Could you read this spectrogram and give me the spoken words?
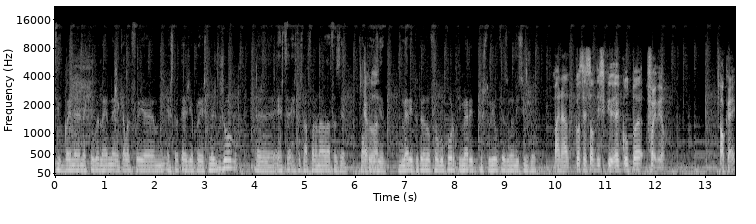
Estive bem na, naquilo, na, naquela que foi a, a estratégia para este mesmo jogo. Eh, esta, esta está fora nada a fazer. Volto É a dizer. De mérito do treinador foi o Porto e mérito do Estoril que fez um grandíssimo jogo. Mais nada. Conceição diz que a culpa foi dele. Ok?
